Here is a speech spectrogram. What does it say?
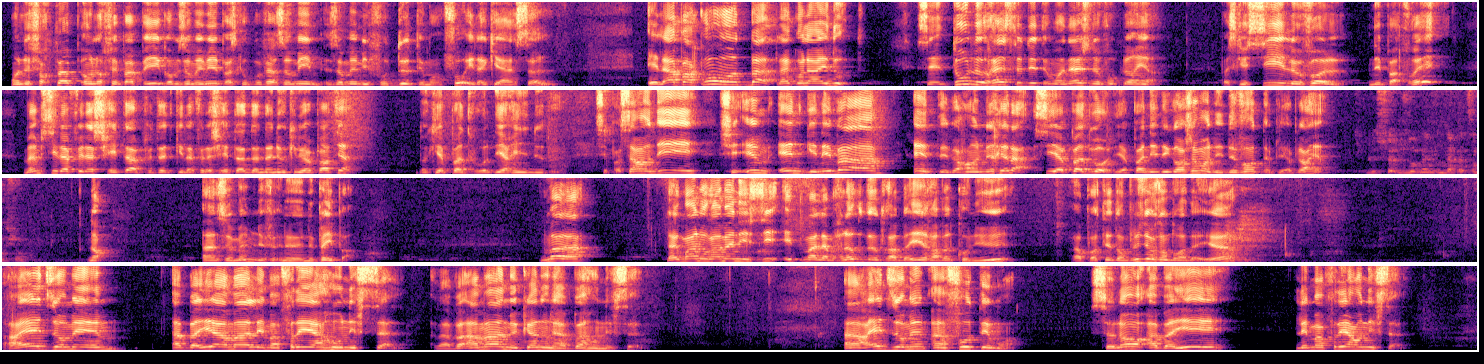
On ne leur, fait pas payer comme Zomim, parce que pour faire Zomim, il faut deux témoins faux, il a qu'il y a un seul. Et là, par contre, bat, la cola et doute. C'est tout le reste des témoignages ne vaut plus rien. Parce que si le vol n'est pas vrai, même s'il a fait la shahita, peut-être qu'il a fait la shahita d'un agneau qui lui appartient. Donc il n'y a pas de vol, il n'y a rien du tout. C'est pour ça qu'on dit, chez Im en Geneva, s'il n'y a pas de vol, il n'y a pas ni d'égorgement, ni de vente, il n'y a plus rien. Le seul zomem n'a pas de sanction? Non. Un zomem ne, ne, paye pas. Voilà. L'Agma nous ramène ici Itmal Amhlok de notre abaye rabbin connu, rapporté dans plusieurs endroits d'ailleurs. Rava amal mekanu l'habahu nifsal. Aed zomem, un faux témoin. Selon Abaye, les mafreyahu nifsal.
